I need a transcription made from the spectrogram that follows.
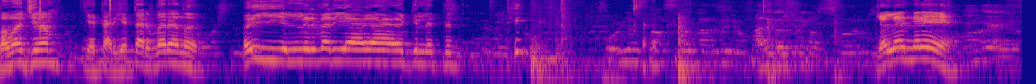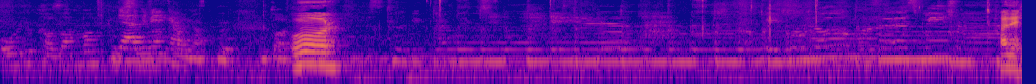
Babacığım. Yeter yeter ver onu. Ay elleri ver ya ya kirlettin. Hadi görüşürüz. Gel lan nereye? Oyunu kazanmam Geldi, benim geldi. Uğur. Hadi.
